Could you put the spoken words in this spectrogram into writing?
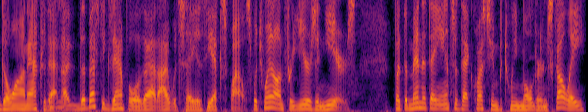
go on after that. Mm-hmm. I, the best example of that, I would say, is the X Files, which went on for years and years. But the minute they answered that question between Mulder and Scully,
